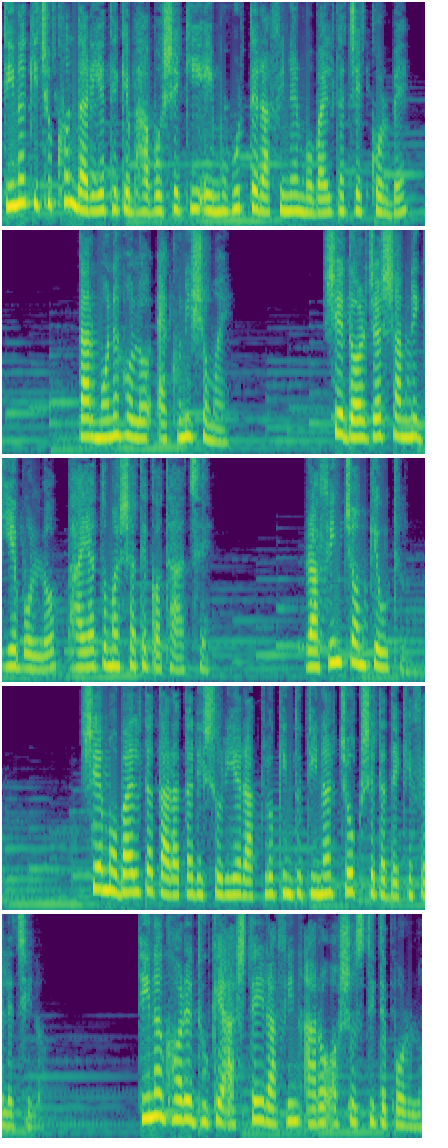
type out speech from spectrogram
টিনা কিছুক্ষণ দাঁড়িয়ে থেকে ভাবো সে কি এই মুহূর্তে রাফিনের মোবাইলটা চেক করবে? তার মনে হলো, এখনই সময়। সে দরজার সামনে গিয়ে বলল, ভাইয়া, তোমার সাথে কথা আছে। রাফিন চমকে উঠল। সে মোবাইলটা তাড়াতাড়ি সরিয়ে রাখল, কিন্তু টিনার চোখ সেটা দেখে ফেলেছিল। টিনা ঘরে ঢুকে আসতেই রাফিন আরও অস্বস্তিতে পড়ল।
